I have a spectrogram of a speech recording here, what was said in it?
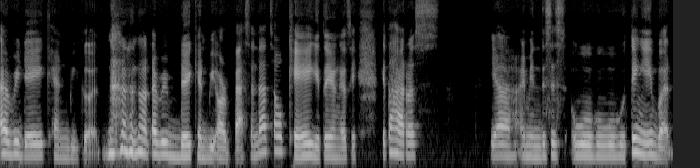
every day can be good. not every day can be our best and that's okay gitu ya nggak sih? Kita harus ya yeah, I mean this is wuhu-wuhu tinggi but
